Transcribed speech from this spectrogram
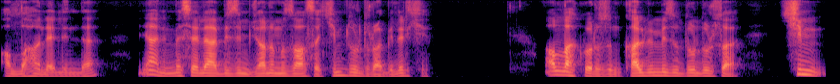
Allah'ın elinde. Yani mesela bizim canımız alsa kim durdurabilir ki? Allah korusun kalbimizi durdursa kim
